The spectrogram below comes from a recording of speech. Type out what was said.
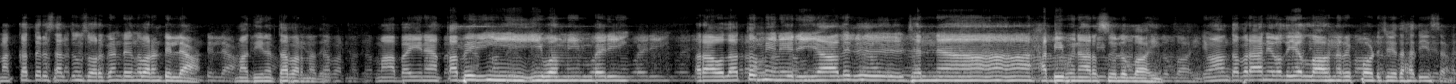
മക്കത്തൊരു സ്ഥലത്തും സ്വർഗം ഉണ്ട് എന്ന് പറഞ്ഞിട്ടില്ല. മദീനത്താ പറഞ്ഞത്. മബൈന ഇമാം തബറാനി റളിയല്ലാഹു അൻഹു റിപ്പോർട്ട് ചെയ്ത ഹദീസാണ്.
